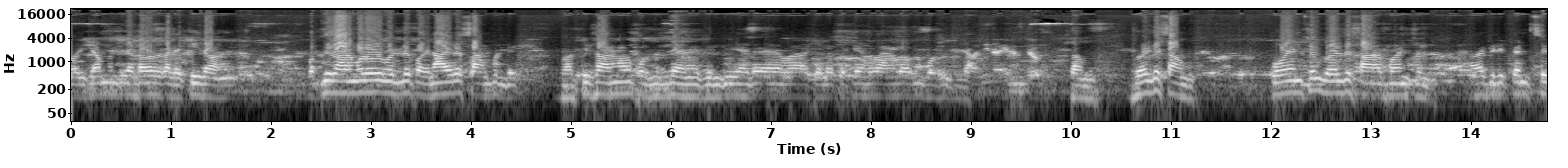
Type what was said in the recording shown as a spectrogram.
പഠിക്കാൻ വേണ്ടി രണ്ടാമത് കളക്ട് ചെയ്താണ് കുറച്ച് സാധനങ്ങളും വീട്ടിൽ പതിനായിരം സ്റ്റാമ്പുണ്ട് ബാക്കി സാധനങ്ങളും കൊടുത്തിട്ടില്ല. ഇന്ത്യയുടെ ചില പറ്റിയുള്ള സാധനങ്ങളൊന്നും കൊടുത്തിട്ടില്ല. സ്റ്റാമ്പ് വേൾഡ് സ്റ്റാമ്പ് പോയിന്റ്സും വേൾഡ് പോയിന്റ്സും ഫിലിപ്പീൻസ്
